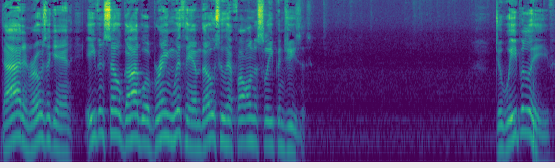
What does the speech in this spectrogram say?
died and rose again, even so God will bring with him those who have fallen asleep in Jesus. Do we believe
